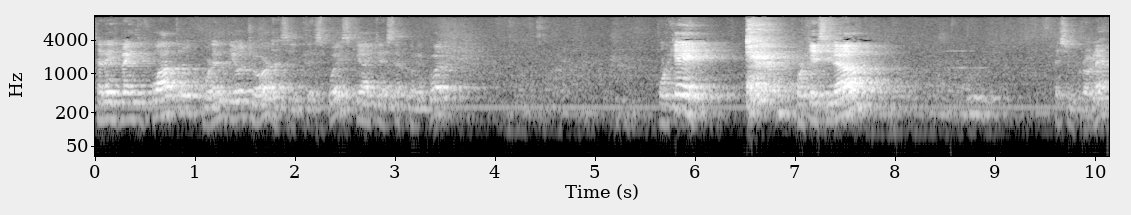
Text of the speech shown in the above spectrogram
Tenéis 24, 48 horas y después, ¿qué hay que hacer con el cuerpo? ¿Por qué? Porque si no, es un problema.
